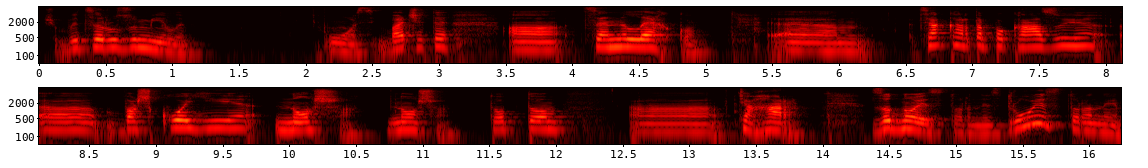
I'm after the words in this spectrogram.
щоб ви це розуміли. Ось, бачите, це нелегко. Ем, Ця карта показує е, важкої ноша, ноша, тобто тягар з одної сторони, з другої сторони.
